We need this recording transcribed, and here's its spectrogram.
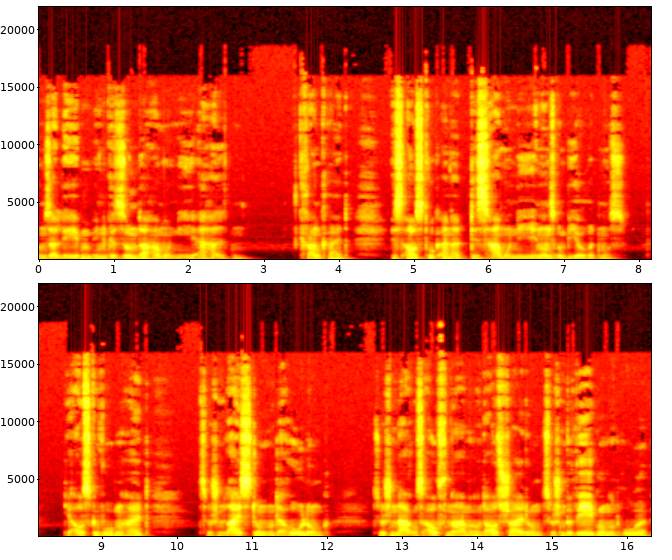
unser Leben in gesunder Harmonie erhalten. Krankheit ist Ausdruck einer Disharmonie in unserem Biorhythmus. Die Ausgewogenheit zwischen Leistung und Erholung zwischen Nahrungsaufnahme und Ausscheidung, zwischen Bewegung und Ruhe,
